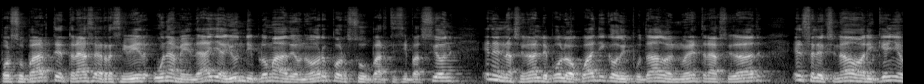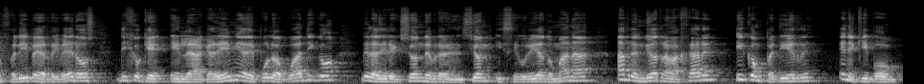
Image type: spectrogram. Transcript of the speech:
Por su parte, tras recibir una medalla y un diploma de honor por su participación en el Nacional de Polo Acuático disputado en nuestra ciudad, el seleccionado ariqueño Felipe Riveros dijo que en la Academia de Polo Acuático de la Dirección de Prevención y Seguridad Humana aprendió a trabajar y competir en equipo.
